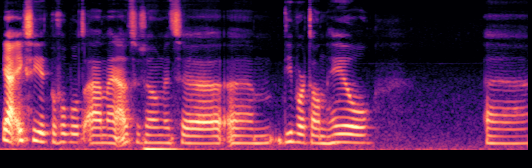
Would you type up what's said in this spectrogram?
Ja, ik zie het bijvoorbeeld aan mijn oudste zoon met zijn, um, die wordt dan heel uh,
